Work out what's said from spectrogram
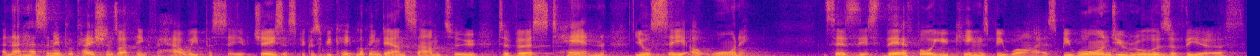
And that has some implications, I think, for how we perceive Jesus. Because if you keep looking down Psalm 2 to verse 10, you'll see a warning. It says this Therefore, you kings, be wise, be warned, you rulers of the earth.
